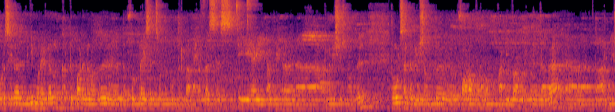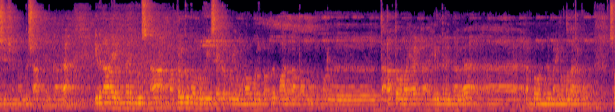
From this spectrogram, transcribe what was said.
ஒரு சில விதிமுறைகள் கட்டுப்பாடுகள் வந்து இந்த ஃபுட் லைசன்ஸ் வந்து கொடுத்துருக்காங்க. எஃப்எஸ்எஸ்ஏஐ அப்படிங்கிற ஆர்கனைசேஷன் வந்து ரூல்ஸ் அண்ட் ரெகுலேஷன் வந்து ஃபாலோ பண்ணணும் கண்டிப்பாக அப்படிங்கிறதுக்காக இந்த ஆர்கனைசேஷன் வந்து ஸ்டார்ட் பண்ணியிருக்காங்க. இதனால் என்ன யூஸ்னால் மக்களுக்கு கொண்டு போய் சேர்க்கக்கூடிய உணவுப் பொருட்கள் வந்து பாதுகாப்பாகவும் ஒரு தரத்தோடு இருக்கிறதுக்காக ரொம்ப வந்து பயனுள்ளதாக இருக்கும். ஸோ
